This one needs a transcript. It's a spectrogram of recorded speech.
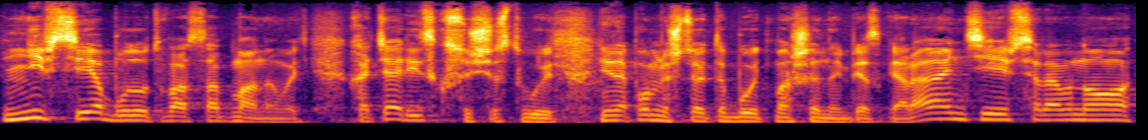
не все будут вас обманывать. Хотя риск существует. И напомню, что это будет машина без гарантии все равно.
